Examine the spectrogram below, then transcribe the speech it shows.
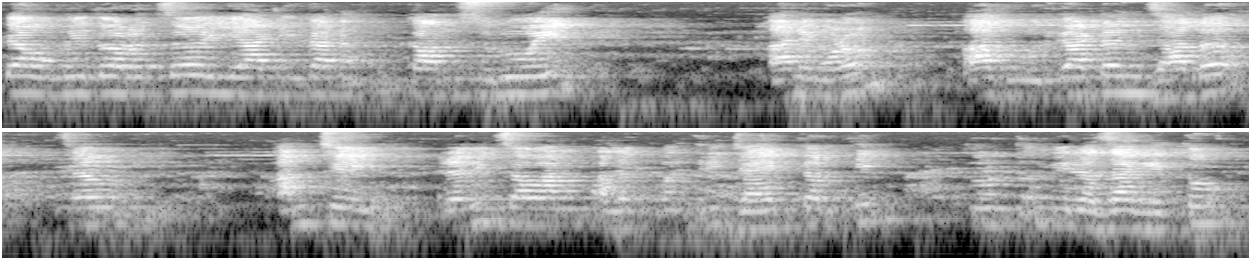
त्या उमेदवाराचं या ठिकाणी काम सुरू होईल. आणि म्हणून आज उद्घाटन झालं. तर आमचे रवी चव्हाण पालकमंत्री जाहीर करतील. तूर्त मी रजा घेतो.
